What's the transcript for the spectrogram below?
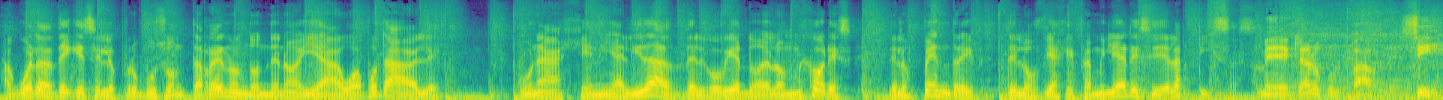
Acuérdate que se les propuso un terreno en donde no había agua potable. Una genialidad del gobierno de los mejores, de los pendrive, de los viajes familiares y de las pizzas. Me declaro culpable, sí.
